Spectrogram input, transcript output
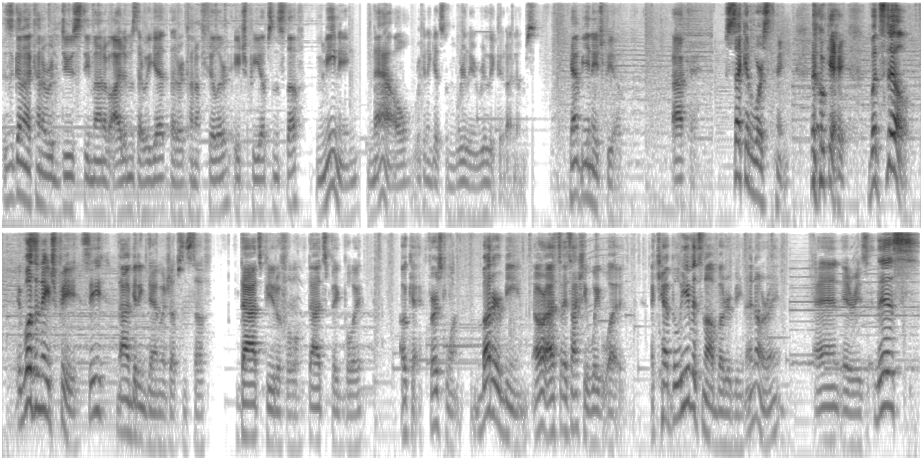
This is gonna kind of reduce the amount of items that we get that are kind of filler, HP ups and stuff. Meaning, now, we're gonna get some really, really good items. Can't be an HP up. Okay. Second worst thing. okay, but still, it was an HP. See? Now I'm getting damage ups and stuff. That's beautiful. That's big boy. Okay, first one. Butterbean. Oh, it's, it's actually, wait, what? I can't believe it's not Butterbean. I know, right? And Aries. This,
